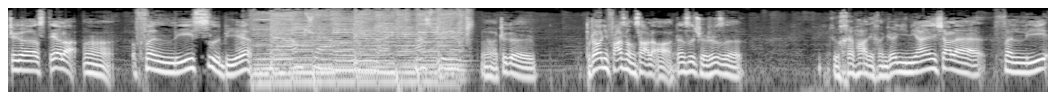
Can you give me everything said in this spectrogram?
这个 Stella，嗯，分离死别。啊，这个不知道你发生啥了啊，但是确实是就害怕的很。这一年下来，分离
